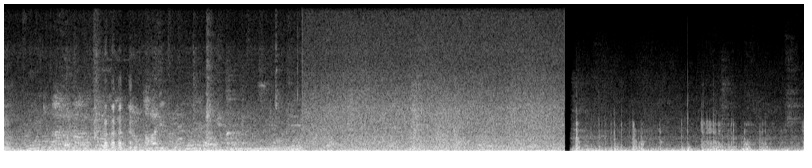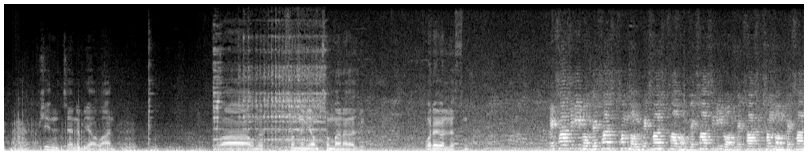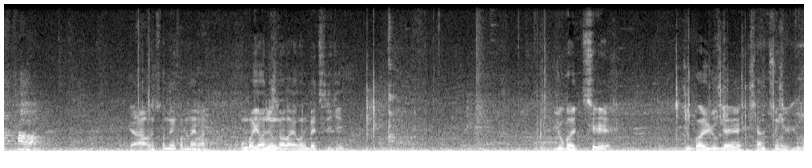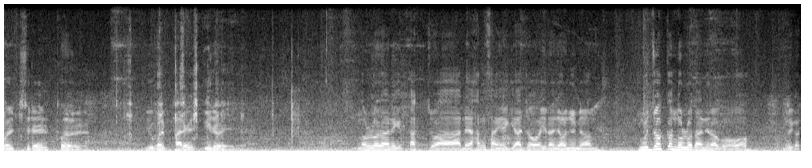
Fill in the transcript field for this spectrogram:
퀸 제누비아 완. 와 오늘 손님이 엄청 많아가지고 오래 걸렸습니다. 142번, 143번, 144번, 142번, 143번, 144번. 야 오늘 손님 겁나 많아. 오늘 뭐 연휴인가 봐요. 오늘 며칠이지? 6월 7일 6월 6일 현충일 6월 7일 토요일 6월 8일 일요일 놀러 다니기 딱 좋아 내 항상 얘기하죠 이런 연휴면 무조건 놀러 다니라고. 우리가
